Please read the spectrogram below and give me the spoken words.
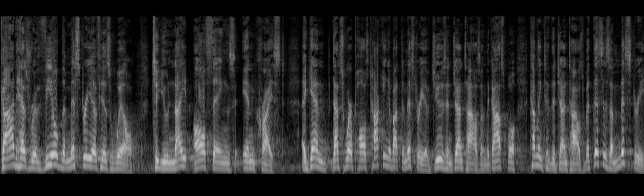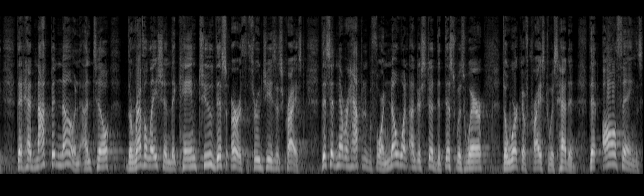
God has revealed the mystery of his will to unite all things in Christ. Again, that's where Paul's talking about the mystery of Jews and Gentiles and the gospel coming to the Gentiles. But this is a mystery that had not been known until the revelation that came to this earth through Jesus Christ. This had never happened before. No one understood that this was where the work of Christ was headed, that all things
